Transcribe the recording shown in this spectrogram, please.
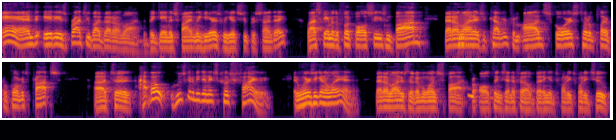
and it is brought to you by Bet Online. The big game is finally here as we hit Super Sunday. Last game of the football season. Bob, Bet Online has you covered from odds, scores, total player performance props uh, to how about who's going to be the next coach fired and where's he going to land? Bet Online is the number one spot for all things NFL betting in 2022.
